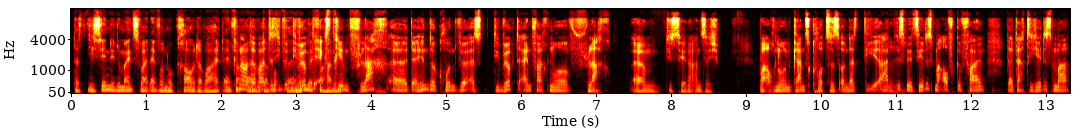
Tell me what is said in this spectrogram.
Das, die Szene, die du meinst, war halt einfach nur grau, da war halt einfach. Genau, da war, ähm, da, die, die wirkte extrem flach, äh, der Hintergrund, also die wirkte einfach nur flach, ähm, die Szene an sich. War auch nur ein ganz kurzes. Und das die hat, mhm. ist mir jetzt jedes Mal aufgefallen. Da dachte ich jedes Mal,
